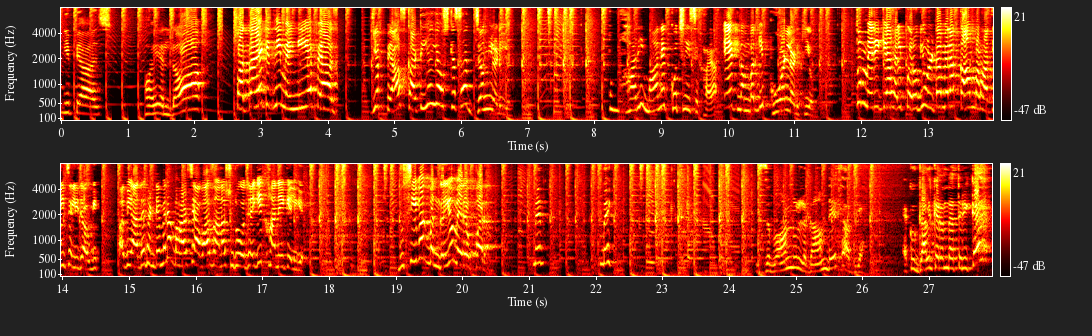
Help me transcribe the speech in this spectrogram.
ये प्याज। हाय अल्लाह पता है कितनी महँगी है प्याज? ये प्याज काटी है या उसके साथ जंग लड़ी है? तुम्हारी माँ ने कुछ नहीं सिखाया एक नंबर की फुअर लड़की हो। तुम मेरी क्या हेल्प करोगी? उल्टा मेरा काम बढ़ाती चली जाओगी। अभी आधे घंटे में ना बाहर से आवाज़ आना शुरू हो जाएगी खाने के लिए। मुसीबत बन गई हो मेरे ऊपर। मैं मैं ਜ਼ਬਾਨ ਨੂੰ ਲਗਾਮ ਦੇ ਸਾਧਿਆ ਇਹ ਕੋਈ ਗੱਲ ਕਰਨ ਦਾ ਤਰੀਕਾ ਹੈ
